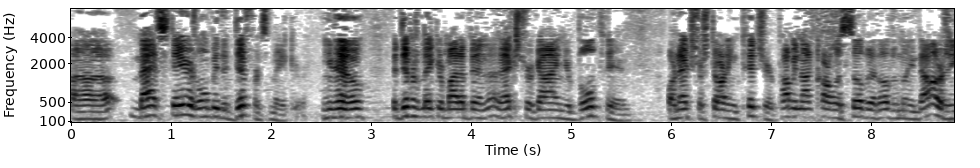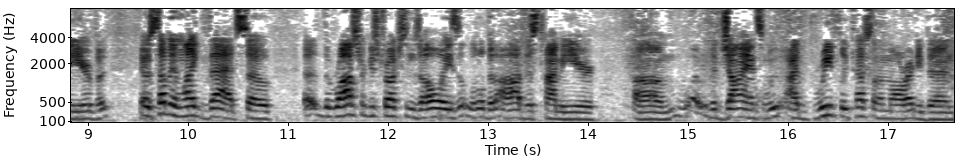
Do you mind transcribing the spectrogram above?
uh, Matt Stairs won't be the difference maker. You know, the difference maker might have been an extra guy in your bullpen or an extra starting pitcher. Probably not Carlos Silva at eleven million dollars a year, but you know something like that. So uh, the roster construction is always a little bit odd this time of year. Um, the Giants, I briefly touched on them already, Ben.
